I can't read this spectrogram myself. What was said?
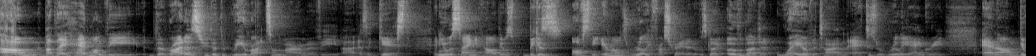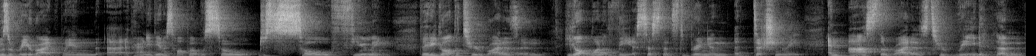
Um, but they had one of the the writers who did the rewrites on the Mario movie uh, as a guest, and he was saying how there was because obviously everyone was really frustrated. It was going over budget, way over time. The actors were really angry. And um, there was a rewrite when uh, apparently Dennis Hopper was so just so fuming that he got the two writers in. He got one of the assistants to bring in a dictionary and asked the writers to read him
